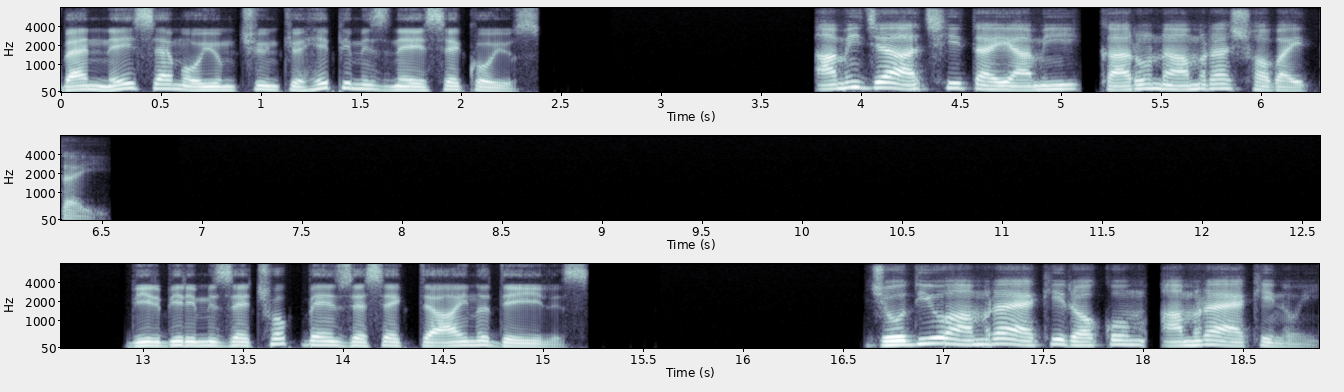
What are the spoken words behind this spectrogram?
Ben neysem oyum çünkü hepimiz neysek oyuz. আমি যা আছি তাই আমি কারণ আমরা সবাই তাই Birbirimize çok benzesek de aynı değiliz. যদিও আমরা একই রকম আমরা একই নই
